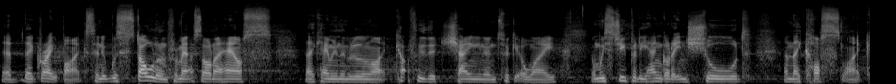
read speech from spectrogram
They're, they're great bikes. And it was stolen from outside our house. They came in the middle of the night, cut through the chain and took it away. And we stupidly hadn't got it insured, and they cost like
